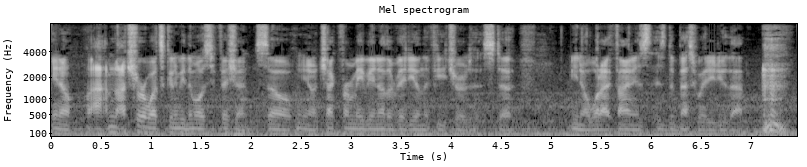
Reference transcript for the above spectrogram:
you know I'm not sure what's going to be the most efficient. So you know check for maybe another video in the future as to you know what I find is, is the best way to do that.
